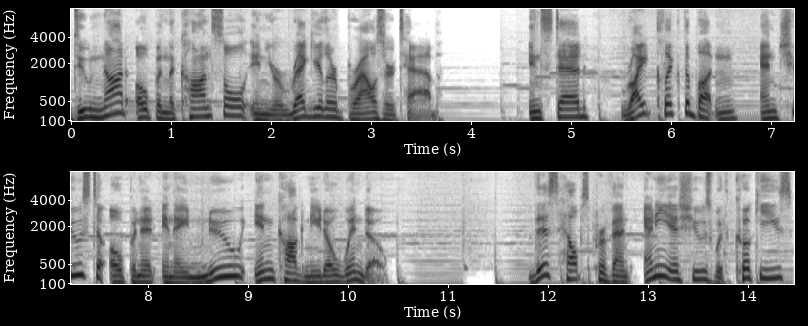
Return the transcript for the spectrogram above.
Do not open the console in your regular browser tab. Instead, right-click the button and choose to open it in a new incognito window. This helps prevent any issues with cookies,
